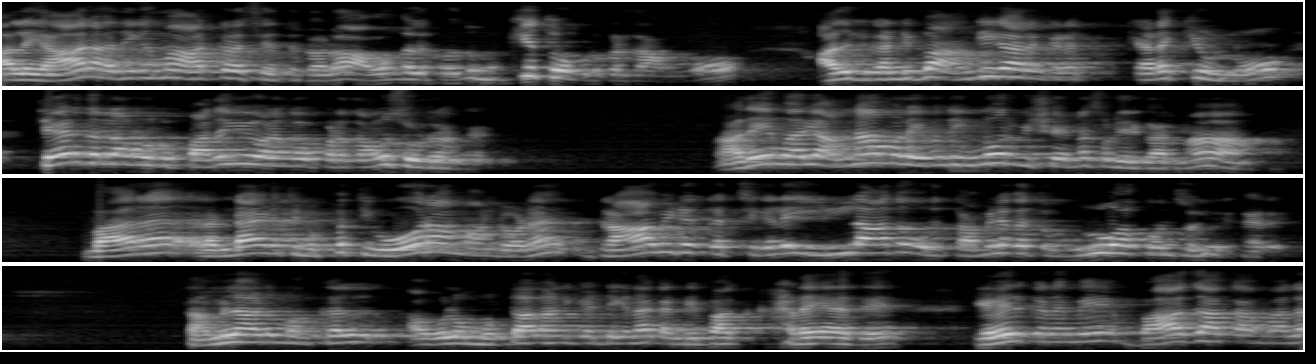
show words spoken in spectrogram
அதில் யார் அதிகமாக ஆட்களை சேர்த்துருக்காலோ அவங்களுக்கு வந்து முக்கியத்துவம் கொடுக்கறதாகவும் அதுக்கு கண்டிப்பாக அங்கீகாரம் கிடை கிடைக்கும்னும் தேர்தலில் அவங்களுக்கு பதவி வழங்கப்படுறதாகவும் சொல்கிறாங்க அதே மாதிரி அண்ணாமலை வந்து இன்னொரு விஷயம் என்ன சொல்லியிருக்காருன்னா வர ரெண்டாயிரத்தி முப்பத்தி ஓராம் ஆண்டோட திராவிட கட்சிகளே இல்லாத ஒரு தமிழகத்தை உருவாக்கும்னு சொல்லியிருக்காரு. தமிழ்நாடு மக்கள் அவ்வளோ முட்டாளான்னு கேட்டிங்கன்னா கண்டிப்பாக கிடையாது. ஏற்கனவே பாஜக மேல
